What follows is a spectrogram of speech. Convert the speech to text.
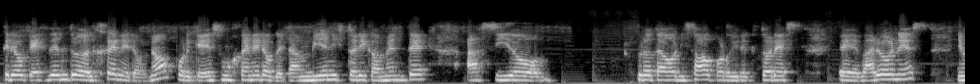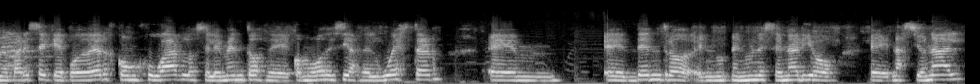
creo que es dentro del género, ¿no? Porque es un género que también históricamente ha sido protagonizado por directores eh, varones y me parece que poder conjugar los elementos de, como vos decías, del western em, eh, dentro en, en, un escenario nacional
